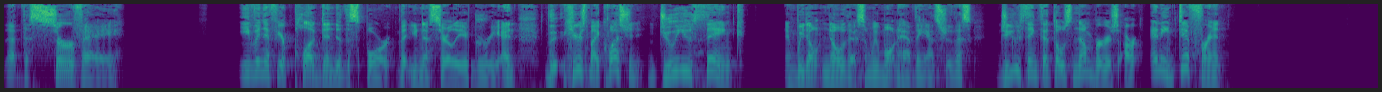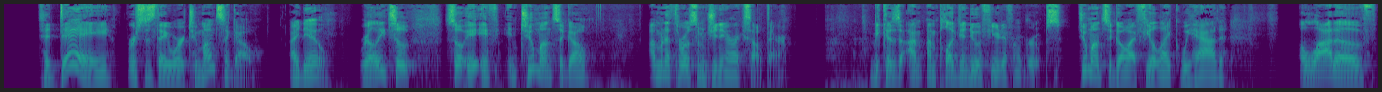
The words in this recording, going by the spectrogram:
that the survey, even if you're plugged into the sport, that you necessarily agree. And the, here's my question: Do you think, and we don't know this, and we won't have the answer to this, do you think that those numbers are any different today versus they were two months ago? I do. Really? So, so if, if two months ago, I'm going to throw some generics out there because I'm, I'm plugged into a few different groups. Two months ago, I feel like we had a lot of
